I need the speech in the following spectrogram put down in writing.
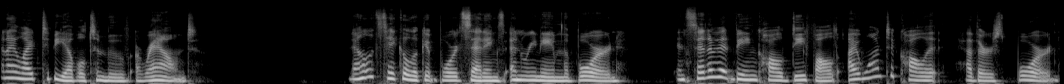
and I like to be able to move around. Now let's take a look at board settings and rename the board. Instead of it being called default, I want to call it Heather's board.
